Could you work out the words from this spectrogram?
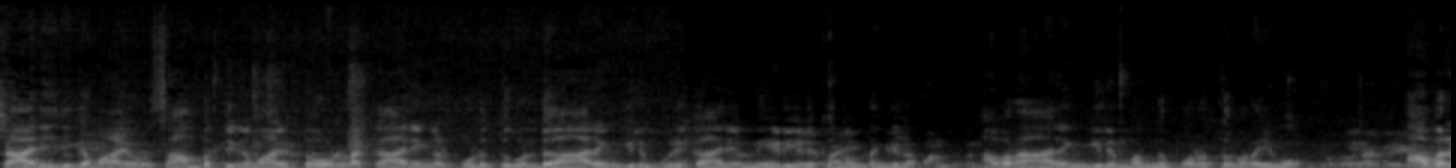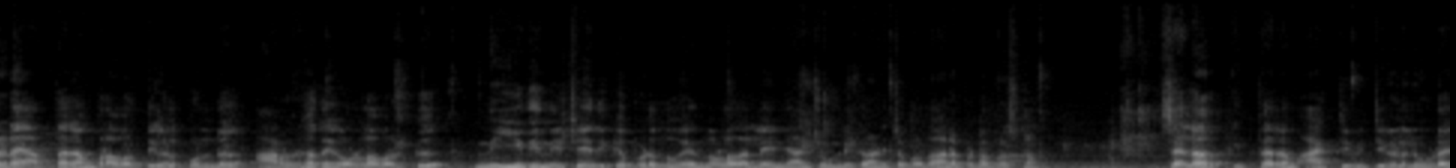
ശാരീരികമായോ സാമ്പത്തികമായിട്ടോ ഉള്ള കാര്യങ്ങൾ കൊടുത്തുകൊണ്ട് ആരെങ്കിലും ഒരു കാര്യം നേടിയെടുക്കുന്നുണ്ടെങ്കിൽ അവർ ആരെങ്കിലും വന്ന് പുറത്തു പറയുമോ? അവരുടെ അത്തരം പ്രവൃത്തികൾ കൊണ്ട് അർഹതയുള്ളവർക്ക് നീതി നിഷേധിക്കപ്പെടുന്നു എന്നുള്ളതല്ലേ ഞാൻ ചൂണ്ടിക്കാണിച്ച പ്രധാനപ്പെട്ട പ്രശ്നം. ചിലർ ഇത്തരം ആക്ടിവിറ്റികളിലൂടെ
